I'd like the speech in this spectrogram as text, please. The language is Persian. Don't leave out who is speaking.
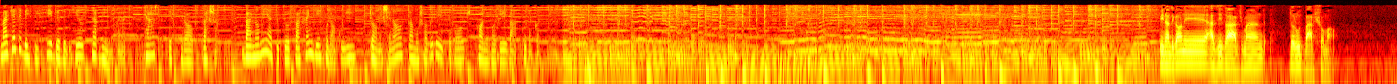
Speaker 1: مرکز بهزیستی بیولی هیلز تقدیم می کند. ترس، استراب، وحشت. برنامه از دکتر فرهنگ هلاکویی، جامعه شناس و مشاور ازدواج، خانواده و کودکان.
Speaker 2: بینندگان عزیز و ارجمند درود بر شما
